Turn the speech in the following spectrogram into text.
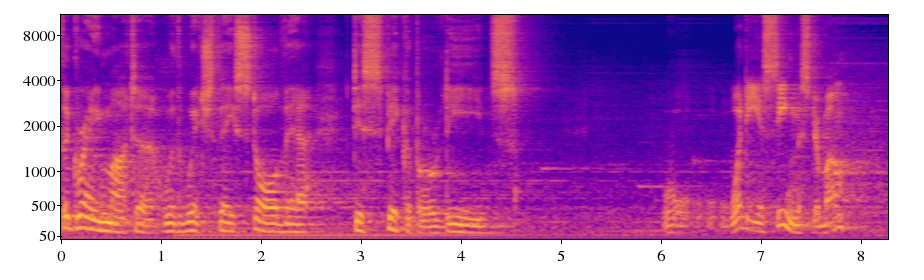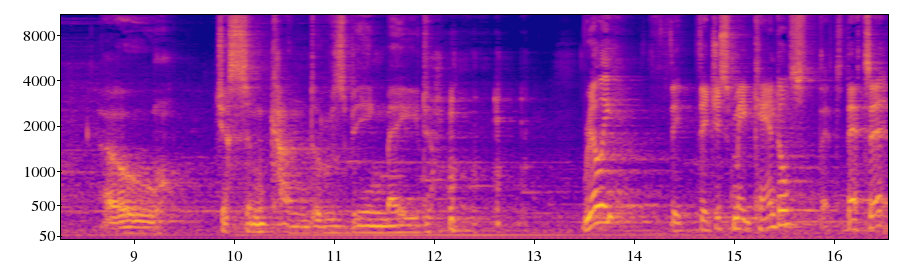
The grey matter with which they store their despicable deeds. What do you see, Mr. Mum? Oh, just some candles being made. really? They, they just made candles? That, that's it?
